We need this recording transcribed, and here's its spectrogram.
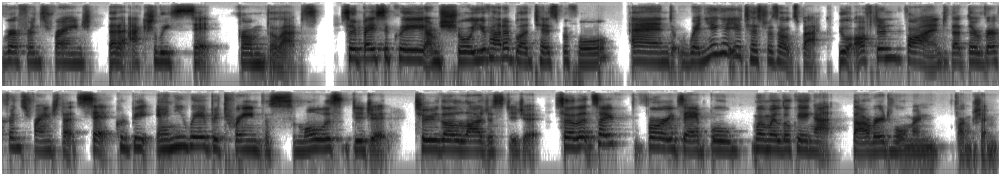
reference range that are actually set from the labs. So basically, I'm sure you've had a blood test before. And when you get your test results back, you'll often find that the reference range that's set could be anywhere between the smallest digit to the largest digit. So let's say, for example, when we're looking at thyroid hormone function,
